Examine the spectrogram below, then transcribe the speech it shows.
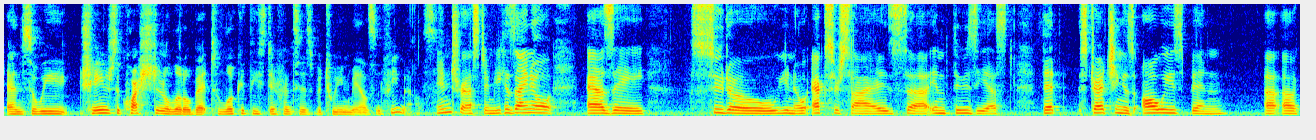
And so we changed the question a little bit to look at these differences between males and females. Interesting, because I know as a pseudo, you know, exercise uh, enthusiast that stretching has always been a, a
